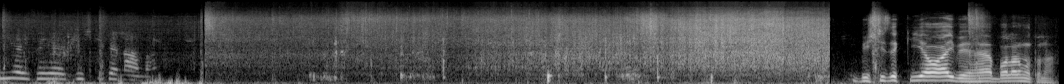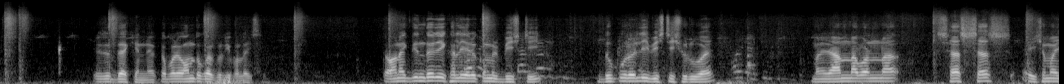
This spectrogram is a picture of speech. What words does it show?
ইয়ে বৃষ্টিটা নামা। বৃষ্টি যে কি আইবে হ্যাঁ বলার মতো না। এই যে দেখেন একেবারে অন্ধকার করে ফেলাইছে। তো অনেক দিন ধরেই খালি এরকমের বৃষ্টি দুপুর হলেই বৃষ্টি শুরু হয়। মানে রান্না বান্না শেষ শেষ, এই সময়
